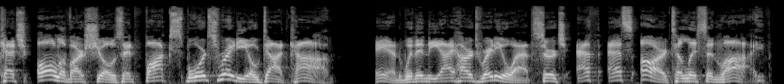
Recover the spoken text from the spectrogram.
Catch all of our shows at foxsportsradio.com. And within the iHeartRadio app, search FSR to listen live.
